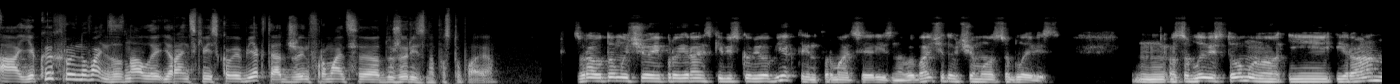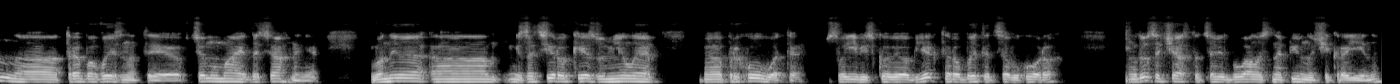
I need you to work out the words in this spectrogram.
А яких руйнувань зазнали іранські військові об'єкти? Адже інформація дуже різна поступає. Справа в тому, що і про іранські військові об'єкти інформація різна. Ви бачите, в чому особливість? Особливість тому, і Іран а, треба визнати, в цьому має досягнення. Вони а, за ці роки зуміли а, приховувати свої військові об'єкти, робити це в горах. Досить часто це відбувалося на півночі країни,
